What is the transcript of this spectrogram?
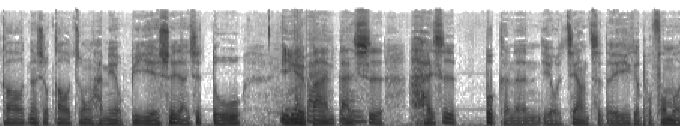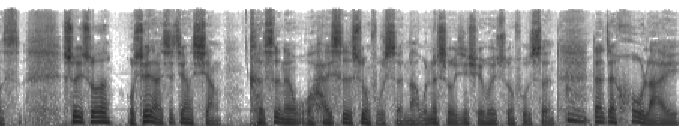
高那时候高中还没有毕业，虽然是读音乐班，班但是还是不可能有这样子的一个 performance。所以说我虽然是这样想。可是呢，我还是顺服神呐、啊。我那时候已经学会顺服神，嗯，但在后来，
